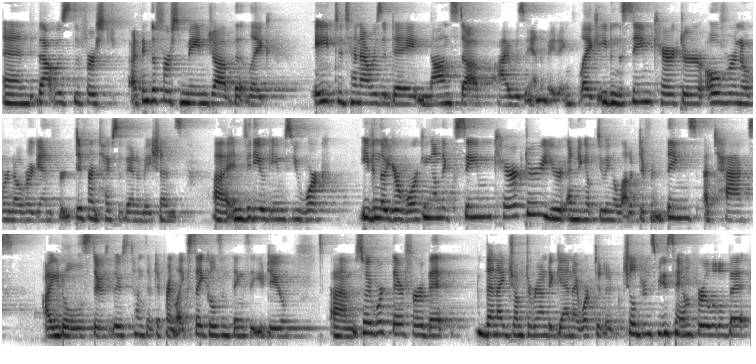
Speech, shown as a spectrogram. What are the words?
and that was the first. I think the first main job that like eight to 10 hours a day, nonstop, I was animating. Like even the same character over and over and over again for different types of animations. Uh, in video games, you work, even though you're working on the same character, you're ending up doing a lot of different things, attacks, idles. There's, there's tons of different like cycles and things that you do. Um, so I worked there for a bit. Then I jumped around again. I worked at a children's museum for a little bit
